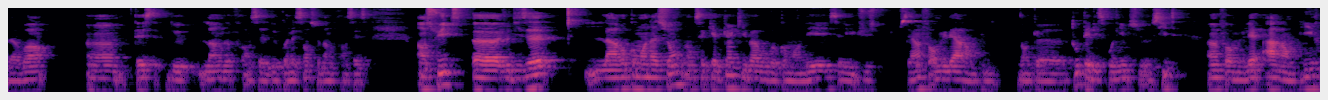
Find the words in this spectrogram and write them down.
d'avoir un test de langue française, de connaissance de langue française. Ensuite, je disais, la recommandation, donc c'est quelqu'un qui va vous recommander, c'est juste, c'est un formulaire rempli. Donc, tout est disponible sur le site un formulaire à remplir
